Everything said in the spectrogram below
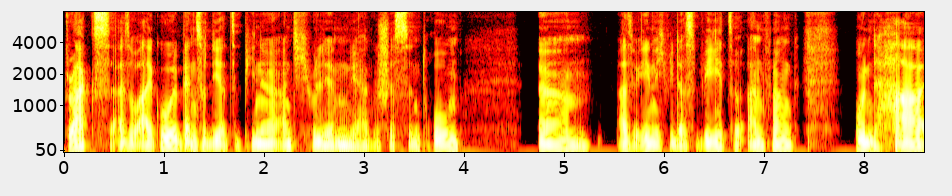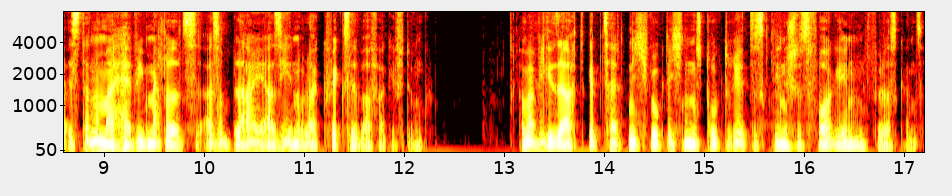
Drugs, also Alkohol, Benzodiazepine, anticholinergisches Syndrom. Ähm, also ähnlich wie das W zu Anfang. Und H ist dann nochmal Heavy Metals, also Blei, Arsen oder Quecksilbervergiftung. Aber wie gesagt, gibt es halt nicht wirklich ein strukturiertes klinisches Vorgehen für das Ganze.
